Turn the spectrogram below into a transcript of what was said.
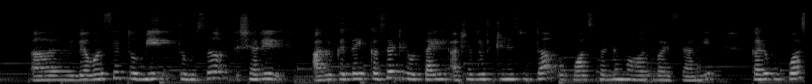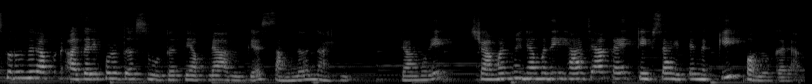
व्यवस्थित तुम्ही तुमचं शरीर आरोग्यदायी कसं ठेवता येईल अशा दृष्टीने सुद्धा उपवास करणं महत्वाचं आहे. कारण उपवास करून जर आपण आजारी पडत असू तर ते आपल्या आरोग्यास चांगलं नाही. त्यामुळे श्रावण महिन्यामध्ये ह्या ज्या काही टिप्स आहेत त्या नक्की फॉलो करा.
